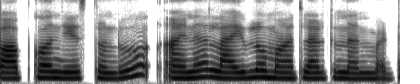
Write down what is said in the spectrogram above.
పాప్‌కార్న్ చేస్తుండు. ఆయన లైవ్‌లో మాట్లాడుతుండనమాట.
